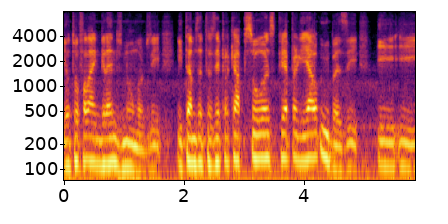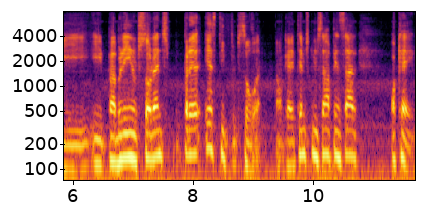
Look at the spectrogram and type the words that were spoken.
eu estou a falar em grandes números e, e estamos a trazer para cá pessoas que é para guiar Ubers e, e, e, e para abrir restaurantes para esse tipo de pessoa. Ok? Temos que começar a pensar, ok,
